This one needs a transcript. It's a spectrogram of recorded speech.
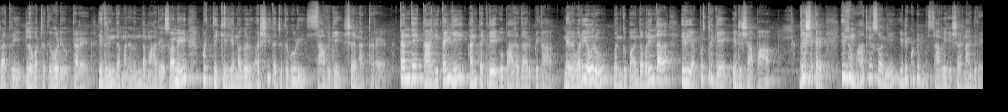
ರಾತ್ರಿ ಲವರ್ ಜೊತೆ ಓಡಿ ಹೋಗ್ತಾಳೆ. ಇದರಿಂದ ಮನನಂದ ಮಹಾದೇವ ಸ್ವಾಮಿ ಪತ್ನಿ ಕಿರಿಯ ಮಗಳು ಹರ್ಷಿತ ಜೊತೆಗೂಡಿ ಸಾವಿಗೆ ಶರಣಾಗ್ತಾರೆ. ತಂದೆ, ತಾಯಿ, ತಂಗಿ, ಅಂತ್ಯಕ್ರಿಯೆಗೂ ಬಾರದ ಅರ್ಪಿತ ನೆರೆಹೊರೆಯವರು, ಬಂಧು ಬಾಂಧವರಿಂದ ಹಿರಿಯ ಪುತ್ರಿಗೆ ಇಡಿ ಶಾಪ. ವೀಕ್ಷಕರೇ, ಇನ್ನು ಮಾದೇವಸ್ವಾಮಿ ಇಡೀ ಕುಟುಂಬ ಸಾವಿಗೆ ಶರಣಾಗಿದೆ.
